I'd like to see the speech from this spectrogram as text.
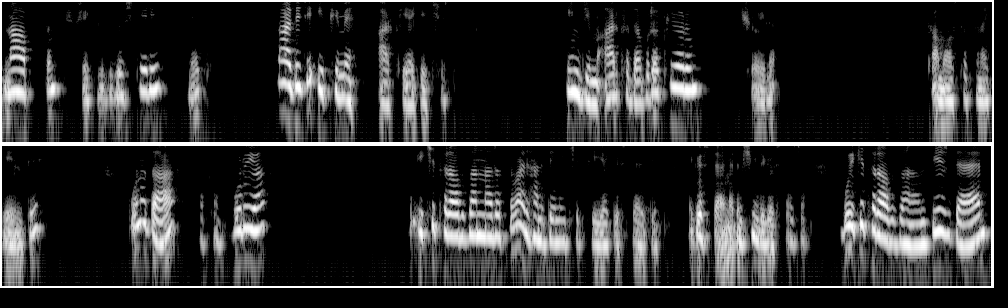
ne yaptım? Şu şekilde bir göstereyim. Net. Sadece ipimi arkaya geçirdim. İncimi arkada bırakıyorum. Şöyle. Tam ortasına geldi. Bunu da bakın buraya bu iki trabzanın arası var ya hani demin kirpiğe gösterdiğim. Göstermedim şimdi göstereceğim. Bu iki trabzanın birden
